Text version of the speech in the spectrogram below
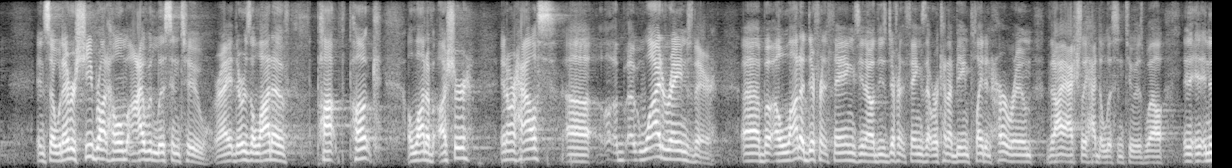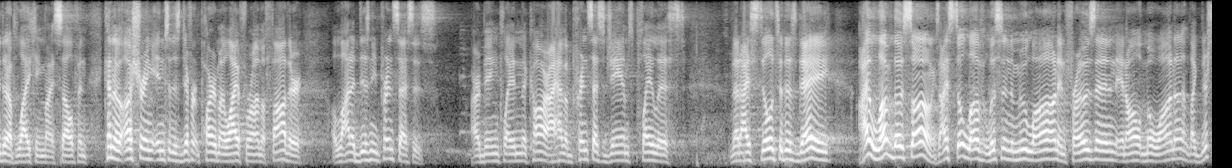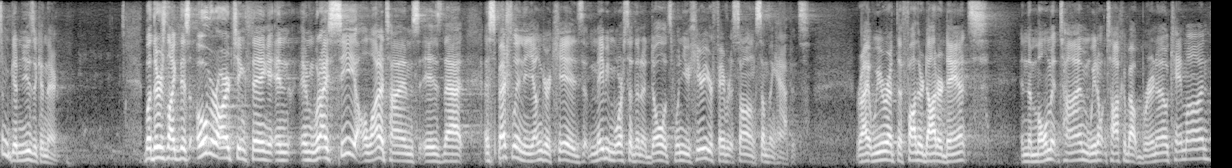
And so whatever she brought home, I would listen to, right? There was a lot of pop punk, a lot of Usher in our house. Uh, a, wide range there. Uh, but a lot of different things, you know, these different things that were kind of being played in her room that I actually had to listen to as well. And, ended up liking myself and kind of ushering into this different part of my life where I'm a father. A lot of Disney princesses are being played in the car. I have a Princess Jams playlist that I still to this day I love those songs. I still love listening to Mulan and Frozen and all Moana. Like there's some good music in there. But there's like this overarching thing, and, and what I see a lot of times is that, especially in the younger kids, maybe more so than adults, when you hear your favorite song, something happens. Right? We were at the father daughter dance, and the moment time we don't talk about Bruno came on.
